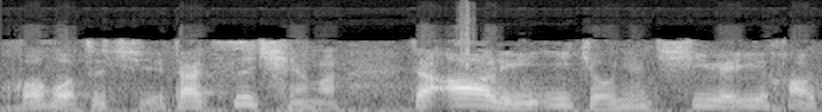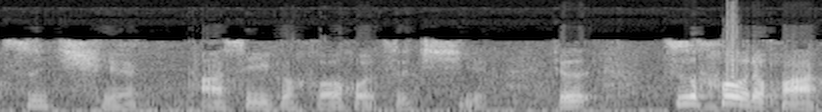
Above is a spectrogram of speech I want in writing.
合伙制企业，在之前啊，在二零一九年七月一号之前，它是一个合伙制企业，就是之后的话，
